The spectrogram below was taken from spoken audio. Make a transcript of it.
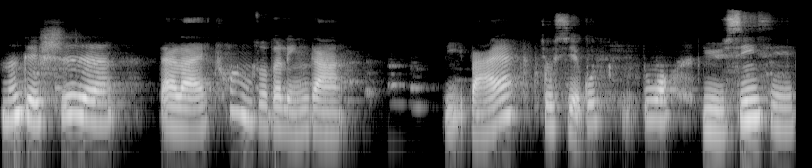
能给诗人带来创作的灵感。李白就写过许多与星星、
